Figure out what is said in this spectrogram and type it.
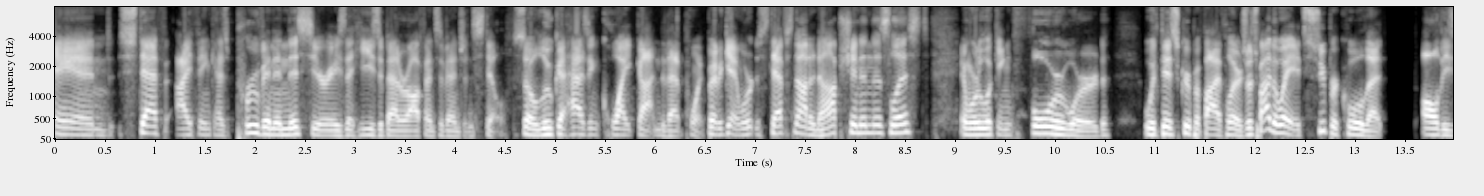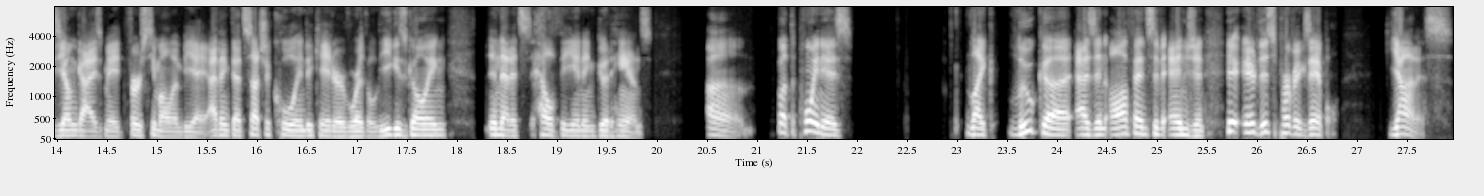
And Steph, I think, has proven in this series that he's a better offensive engine still. So Luka hasn't quite gotten to that point. But again, Steph's not an option in this list, and we're looking forward with this group of five players. Which, by the way, it's super cool that all these young guys made first team All NBA. I think that's such a cool indicator of where the league is going and that it's healthy and in good hands. Um, but the point is, like Luka as an offensive engine. Here, here, this is a perfect example. Giannis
